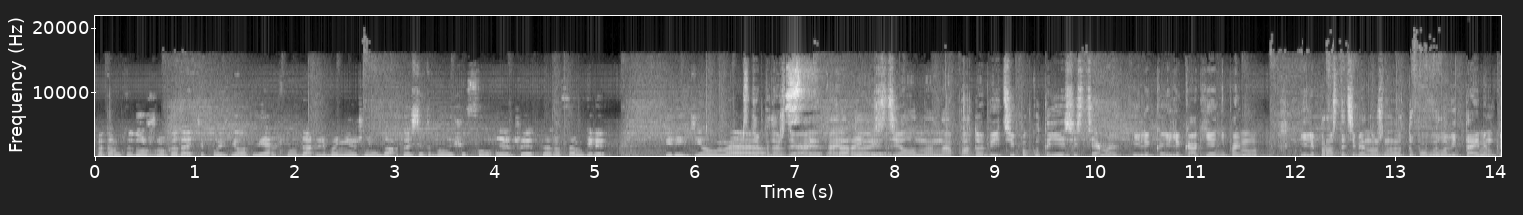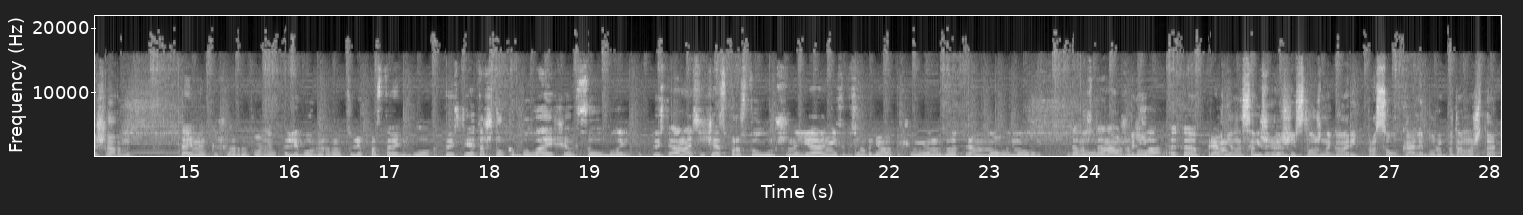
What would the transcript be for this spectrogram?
Потом ты должен угадать, типа, сделать верхний удар, либо нижний удар. То есть это было еще Soul Edge. Это на самом деле переделанная... Стой, подожди, а, а это идея. сделано на подобии типа QTE системы? Или, или как, я не пойму? Или просто тебе нужно тупо выловить тайминг и шарнуть? Тайминг и шарнуть. Понял. Либо вернуться, либо поставить блок. То есть эта штука была еще в Soul Blade. То есть она сейчас просто улучшена. Я не совсем понимаю, почему ее называют прям новый-новый. Потому Ну, что она уже блин, была. Это прям Мне на самом деле фишка. очень сложно говорить про Soul Calibur, потому что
